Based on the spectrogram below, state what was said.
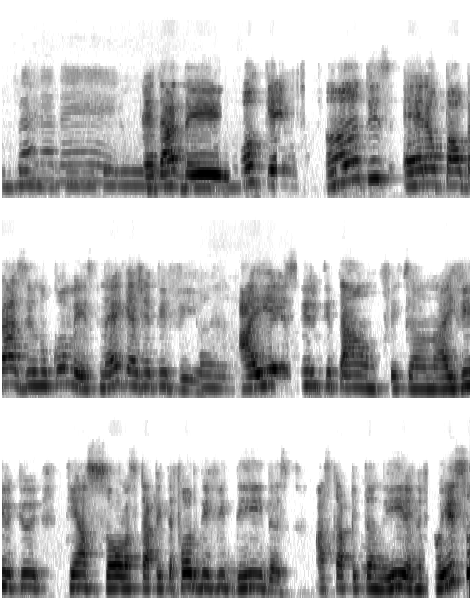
Verdadeiro. Verdadeiro, porque antes era o pau-brasil no começo, né? Que a gente viu. Aí eles viram que estavam ficando, aí viram que tinha solo, as foram divididas as capitanias, não foi isso?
